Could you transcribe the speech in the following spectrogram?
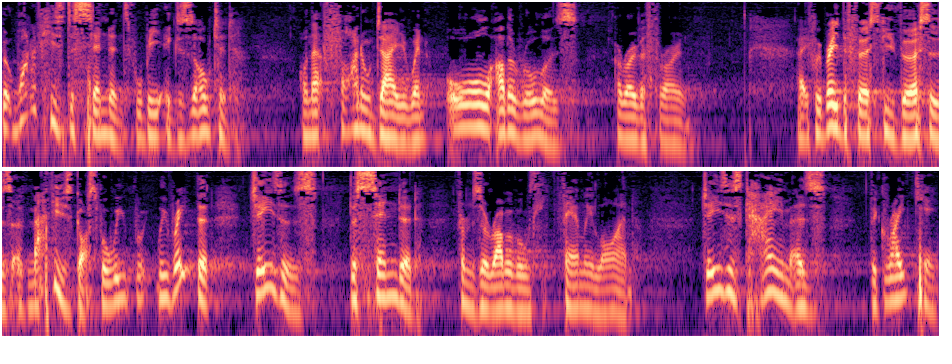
But one of his descendants will be exalted on that final day when all other rulers are overthrown. Uh, if we read the first few verses of Matthew's gospel, we, we read that Jesus descended from Zerubbabel's family line. Jesus came as the great king,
